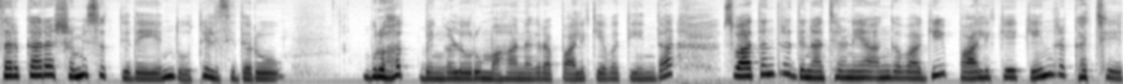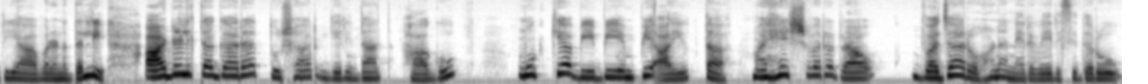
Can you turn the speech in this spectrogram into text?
ಸರ್ಕಾರ ಶ್ರಮಿಸುತ್ತಿದೆ ಎಂದು ತಿಳಿಸಿದರು. ಬೃಹತ್ ಬೆಂಗಳೂರು ಮಹಾನಗರ ಪಾಲಿಕೆ ವತಿಯಿಂದ ಸ್ವಾತಂತ್ರ್ಯ ದಿನಾಚರಣೆಯ ಅಂಗವಾಗಿ ಪಾಲಿಕೆ ಕೇಂದ್ರ ಕಚೇರಿಯ ಆವರಣದಲ್ಲಿ ಆಡಳಿತಗಾರ ತುಷಾರ್ ಗಿರಿನಾಥ್ ಹಾಗೂ ಮುಖ್ಯ ಬಿಬಿಎಂಪಿ ಆಯುಕ್ತ ಮಹೇಶ್ವರ ರಾವ್ ಧ್ವಜಾರೋಹಣ ನೆರವೇರಿಸಿದರು.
